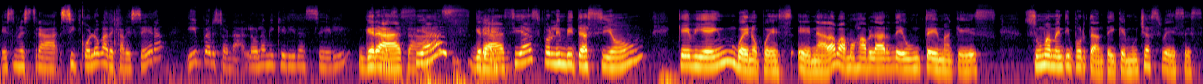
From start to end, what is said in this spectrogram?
Es nuestra psicóloga de cabecera y personal. Hola, mi querida Celi. ¿Cómo Gracias, gracias por la invitación. Qué bien. Bueno, pues eh, nada, vamos a hablar de un tema que es sumamente importante y que muchas veces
